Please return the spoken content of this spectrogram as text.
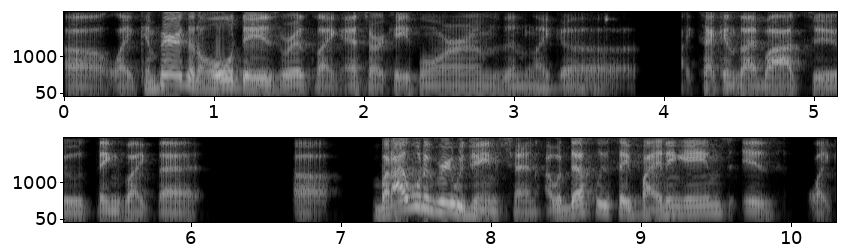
Uh, like compared to the old days where it's like SRK forums and like uh like Tekken Zaibatsu, things like that. Uh, but I would agree with James Chen. I would definitely say fighting games is like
